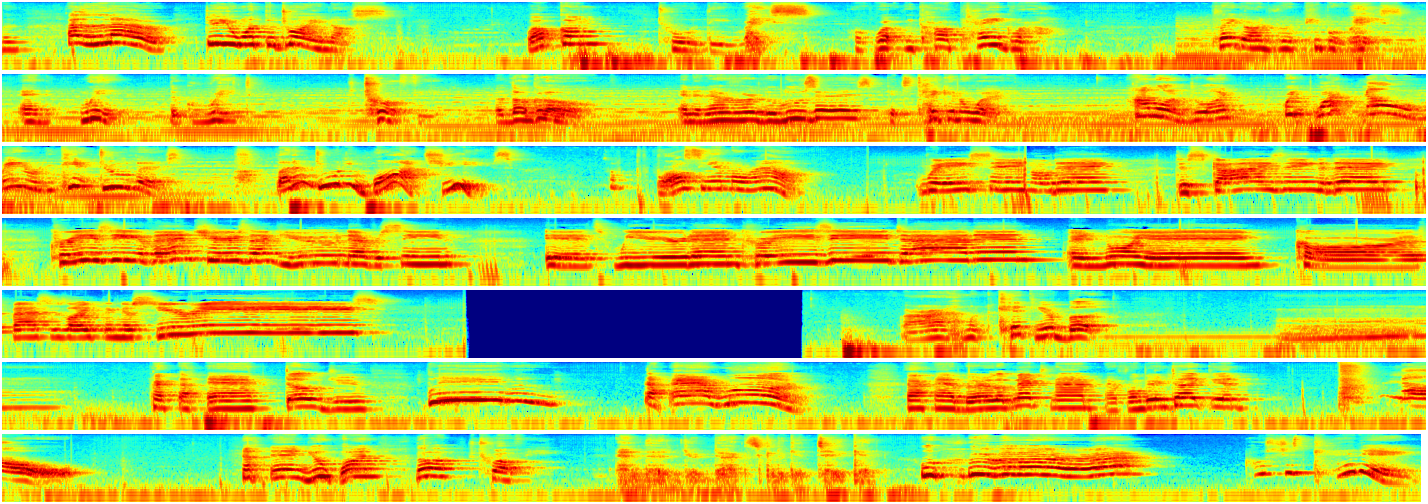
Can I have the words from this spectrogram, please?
Hello! Do you want to join us? Welcome to the race, or what we call playground. Playground where people race and win the great trophy, of the globe. And whenever the loser is, gets taken away. I want to join. Wait, what? No, Maynard, you can't do this. Let him do what he wants. Jeez. Stop bossing him around. Racing all day, disguising the day, crazy adventures that you never seen. It's weird and crazy, dad, annoying. Cars, Fast as Lightning a series. Alright, I'm gonna kick your butt. Told you. Woo! I won! Better look next time. Have fun getting taken. No! and you won the trophy. And then your neck's gonna get taken. I was just kidding.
